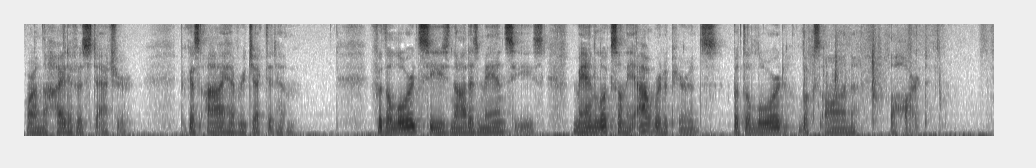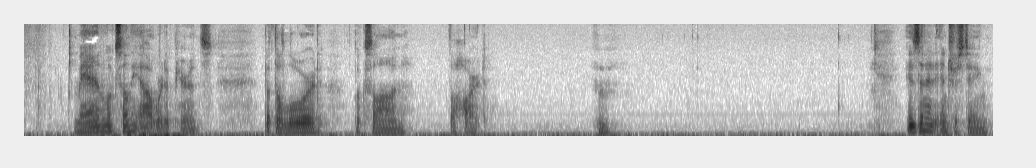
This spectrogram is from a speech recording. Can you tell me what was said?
or on the height of his stature, because I have rejected him. For the Lord sees not as man sees. Man looks on the outward appearance, but the Lord looks on the heart. Man looks on the outward appearance, but the Lord looks on the heart. Hmm. Isn't it interesting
